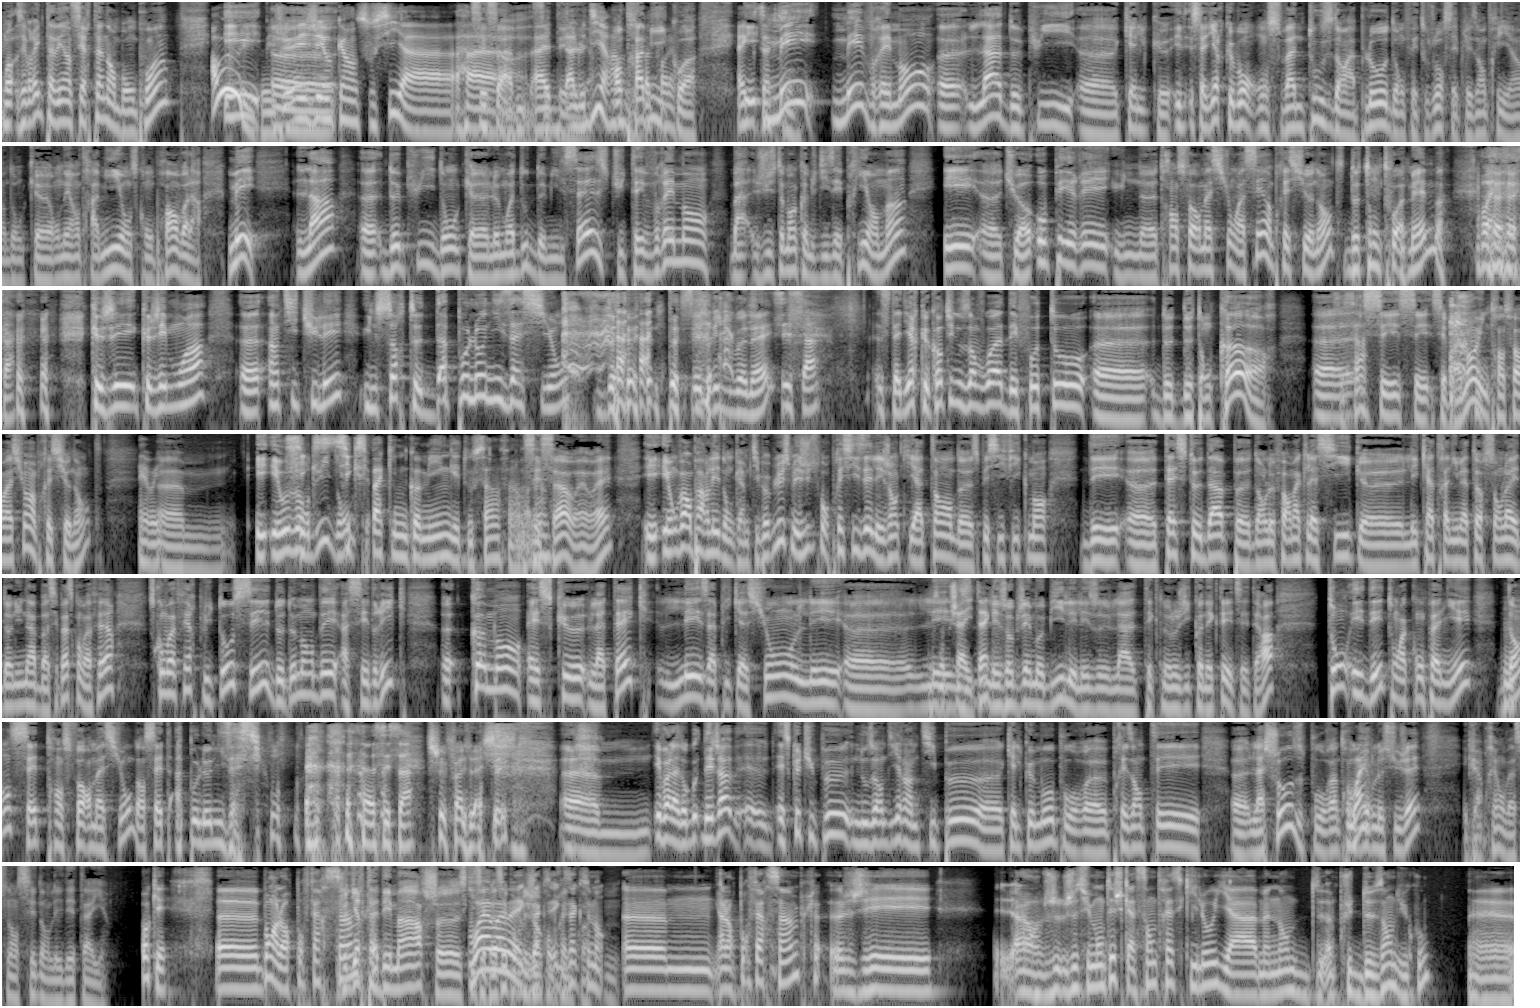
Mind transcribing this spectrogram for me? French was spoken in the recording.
Bon, c'est vrai que tu avais un certain embonpoint. Ah oui, oui, euh, et j'ai aucun souci à, à, C'est ça, à, à- le dire. hein, entre amis quoi. Et, mais mais vraiment euh, là depuis euh, quelques c'est-à-dire que bon on se vanne tous dans Upload on fait toujours ces plaisanteries hein, donc euh, on est entre amis on se comprend voilà mais là euh, depuis donc euh, le mois d'août 2016 tu t'es vraiment bah justement comme je disais pris en main et euh, tu as opéré une transformation assez impressionnante de ton toi-même Ouais, ça. que j'ai que j'ai moi euh, intitulé une sorte d'apollonisation de, de Cédric Bonnet. C'est ça. C'est-à-dire que quand tu nous envoies des photos euh, de, de ton corps, euh, C'est vraiment une transformation impressionnante. Et oui. Euh, et, et aujourd'hui donc six pack incoming et tout ça. Enfin, c'est ça, ouais, ouais. Et, et on va en parler donc un petit peu plus, mais juste pour préciser les gens qui attendent euh, spécifiquement des euh, tests d'app dans le format classique, euh, les quatre animateurs sont là et donnent une app. Bah, c'est pas ce qu'on va faire. Ce qu'on va faire plutôt, c'est de demander à Cédric euh, comment est-ce que la tech, les applications, les euh, les, objets les objets mobiles et les euh, la technologie connectée, etc. t'ont aidé, t'ont accompagné Mm. dans cette transformation, dans cette apollonisation c'est ça. je vais pas le lâcher. Euh, et voilà. Donc déjà, euh, est-ce que tu peux nous en dire un petit peu euh, quelques mots pour euh, présenter euh, la chose, pour introduire Ouais. le sujet, et puis après on va se lancer dans les détails. Ok. Euh, bon, alors pour faire Je veux simple. dire ta démarche, euh, ce qui s'est Ouais, passé ouais, pour ouais, que les gens exact- comprennent. exactement. quoi. Mm. Euh, alors pour faire simple, euh, j'ai alors je, je suis monté jusqu'à 113 kilos il y a maintenant plus de deux ans du coup. Euh,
